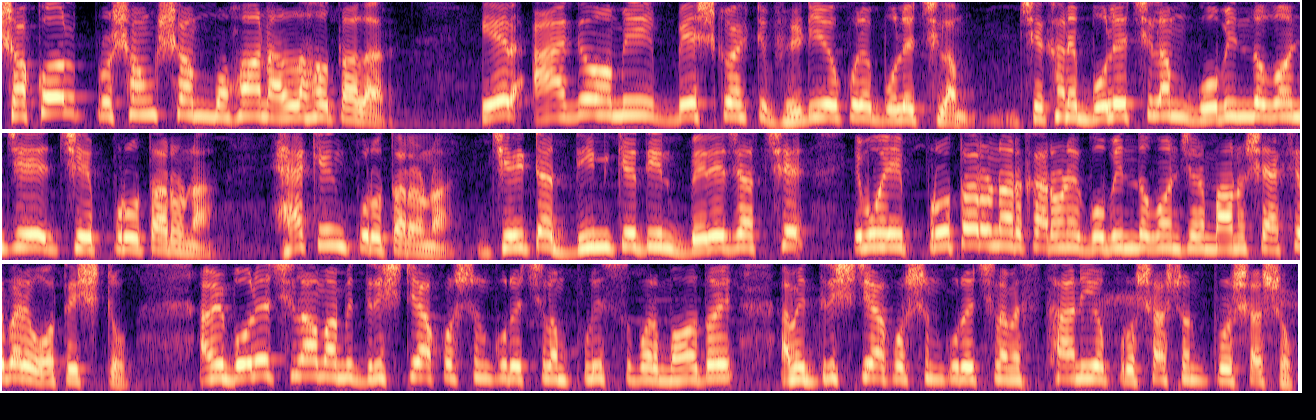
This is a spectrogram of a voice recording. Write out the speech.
সকল প্রশংসা মহান আল্লাহ তালার এর আগেও আমি বেশ কয়েকটি ভিডিও করে বলেছিলাম। যেখানে বলেছিলাম গোবিন্দগঞ্জে যে প্রতারণা হ্যাকিং প্রতারণা, যেটা দিনকে দিন বেড়ে যাচ্ছে এবং এই প্রতারণার কারণে গোবিন্দগঞ্জের মানুষ একেবারে অতিষ্ঠ। আমি বলেছিলাম, আমি দৃষ্টি আকর্ষণ করেছিলাম পুলিশ সুপার মহোদয়, আমি দৃষ্টি আকর্ষণ করেছিলাম স্থানীয় প্রশাসন প্রশাসক,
